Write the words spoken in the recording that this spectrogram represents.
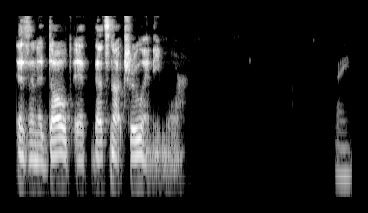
as an adult, it, that's not true anymore. Right.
